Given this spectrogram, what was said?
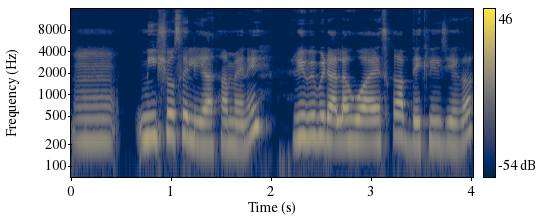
मीशो से लिया था मैंने। रिव्यू भी डाला हुआ है इसका, आप देख लीजिएगा।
